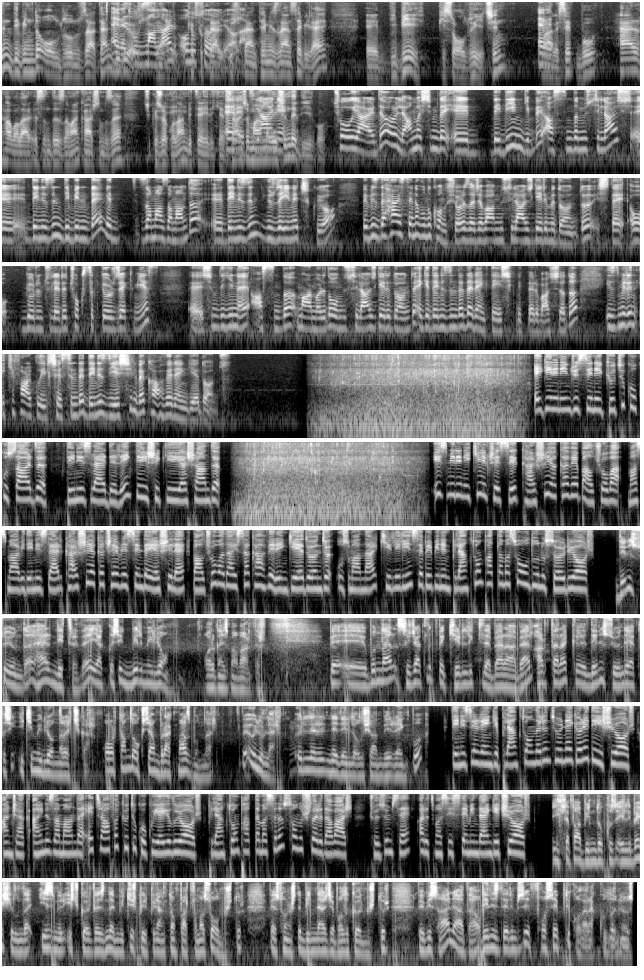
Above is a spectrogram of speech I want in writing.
denizin dibinde olduğunu zaten Evet, biliyoruz. uzmanlar onu köpükler söylüyorlar. üstten temizlense bile e, dibi pis olduğu için Evet. maalesef bu her havalar ısındığı zaman karşımıza çıkacak olan bir tehlike. Evet, Sadece Marmara yani- için de değil bu. Çoğu yerde öyle ama şimdi e, dediğin gibi aslında müsilaj e, denizin dibinde ve zaman zaman da e, denizin yüzeyine çıkıyor. Ve biz de her sene bunu konuşuyoruz. Acaba müsilaj geri mi döndü? İşte o görüntüleri çok sık görecek miyiz? E, şimdi yine aslında Marmara'da o müsilaj geri döndü. Ege Denizi'nde de renk değişiklikleri başladı. İzmir'in iki farklı ilçesinde deniz yeşil ve kahverengiye döndü. Ege'nin incisini kötü koku sardı. Denizlerde renk değişikliği yaşandı. İzmir'in iki ilçesi Karşıyaka ve Balçova. Masmavi denizler Karşıyaka çevresinde yeşile, Balçova'da ise kahverengiye döndü. Uzmanlar kirliliğin sebebinin plankton patlaması olduğunu söylüyor. Deniz suyunda her litrede yaklaşık 1 milyon organizma vardır. Ve e, bunlar sıcaklık ve kirlilikle beraber artarak e, deniz suyunda yaklaşık 2 milyonlara çıkar. Ortamda oksijen bırakmaz bunlar ve ölürler. Ölüleri nedeniyle oluşan bir renk bu. Denizin rengi planktonların türüne göre değişiyor. Ancak aynı zamanda etrafa kötü koku yayılıyor. Plankton patlamasının sonuçları da var. Çözümse arıtma sisteminden geçiyor. İlk defa 1955 yılında İzmir İç Körfezi'nde müthiş bir plankton patlaması olmuştur ve sonuçta binlerce balık ölmüştür ve biz hala da denizlerimizi foseptik olarak kullanıyoruz.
